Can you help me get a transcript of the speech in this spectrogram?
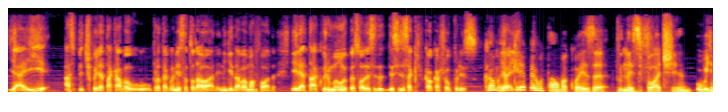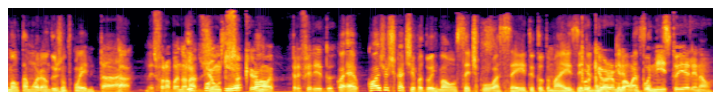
e aí. As, tipo, ele atacava o, o protagonista toda hora, e ninguém dava uma foda. E ele ataca o irmão e o pessoal decide, decide sacrificar o cachorro por isso. Calma, E eu aí- queria perguntar uma coisa nesse plot. O irmão tá morando junto com ele? Tá. Tá. Eles foram abandonados juntos, que só que o irmão é preferido. Qual é, qual a justificativa do irmão ser, tipo, aceito e tudo mais? e ele Porque não o irmão é bonito e ele não.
